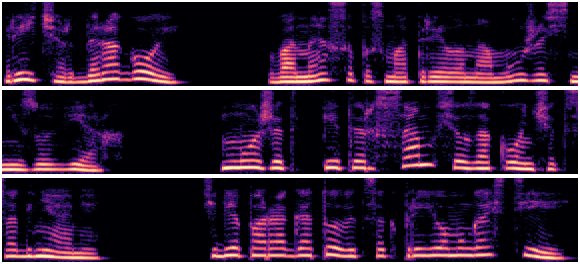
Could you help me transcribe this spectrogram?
«Ричард, дорогой!» Ванесса посмотрела на мужа снизу вверх. «Может, Питер сам все закончит с огнями? Тебе пора готовиться к приему гостей».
